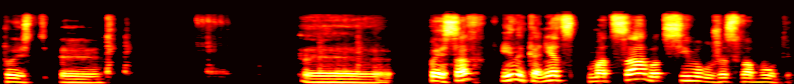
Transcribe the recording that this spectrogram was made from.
то есть э, э, Песах, и, наконец, маца, вот символ уже свободы.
